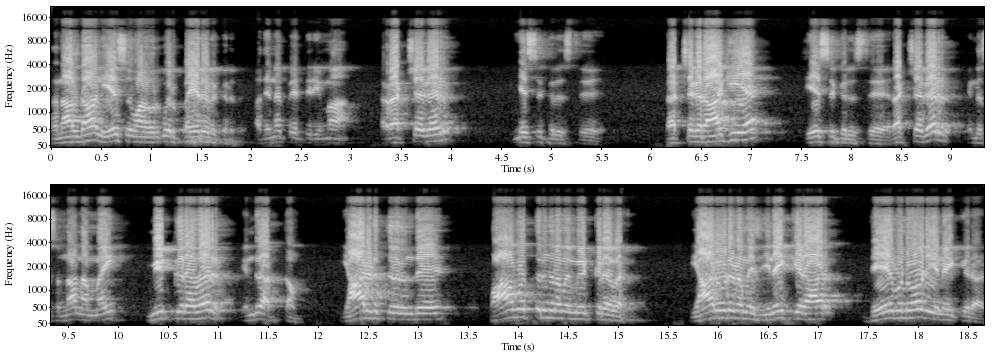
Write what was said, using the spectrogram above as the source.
அதனால்தான் இயேசுவானவருக்கு ஒரு பெயர் இருக்கிறது. அது என்ன பேர் தெரியுமா? ரட்சகர் இயேசு கிறிஸ்து. ரட்சகராகிய இயேசு கிறிஸ்து. ரட்சகர் என்று சொன்னால் நம்மை மீட்கிறவர் என்று அர்த்தம். யாரிடத்திலிருந்து பாவத்திலிருந்து நம்மை மீட்கிறவர். யாரோடு நம்மை இணைக்கிறார்? தேவனோடு இணைக்கிறார்.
